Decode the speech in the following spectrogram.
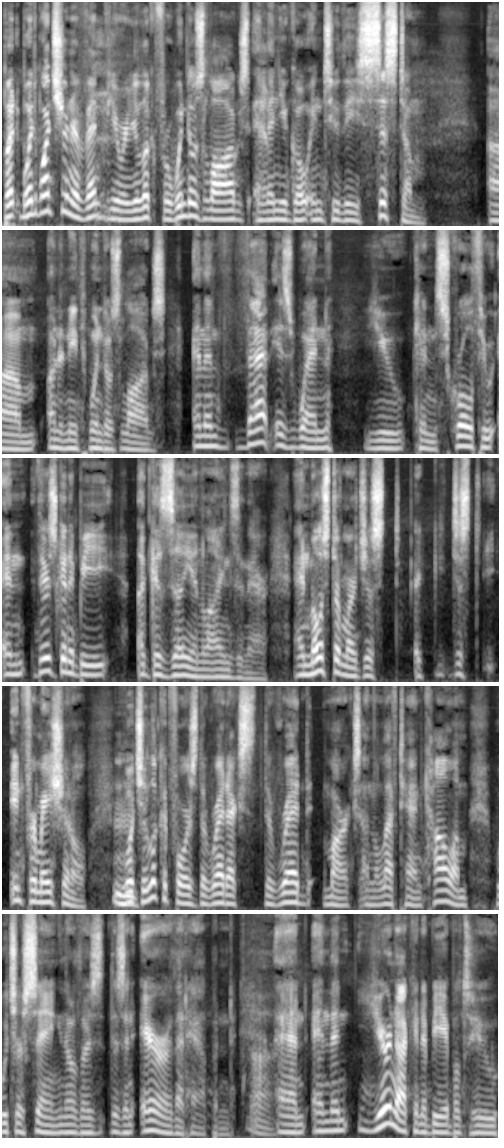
But once you're in event viewer, you look for Windows logs, and then you go into the system um, underneath Windows logs, and then that is when you can scroll through, and there's going to be a gazillion lines in there, and most of them are just just informational. What you're looking for is the red X, the red marks on the left hand column, which are saying, you know, there's there's an error that happened, and and then you're not going to be able to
